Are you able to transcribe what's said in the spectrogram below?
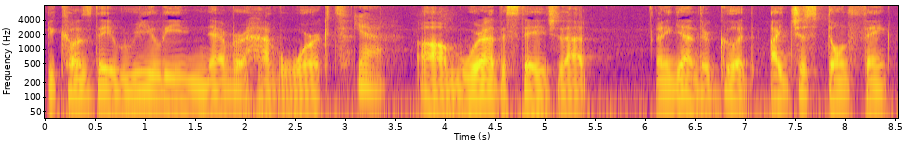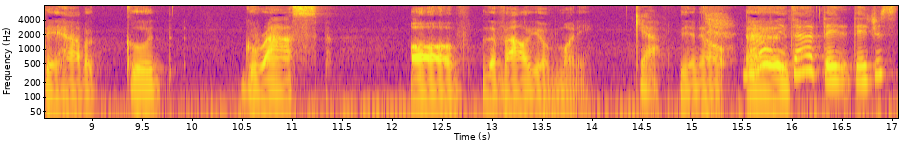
because they really never have worked, Yeah. um, we're at the stage that, and again, they're good. I just don't think they have a good grasp of the value of money, Yeah. you know? Not only that, they they just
